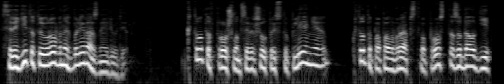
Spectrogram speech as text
Среди татуированных были разные люди. Кто-то в прошлом совершил преступление, кто-то попал в рабство просто за долги,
